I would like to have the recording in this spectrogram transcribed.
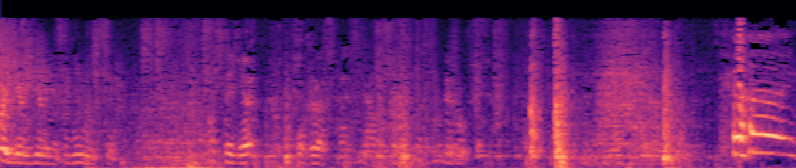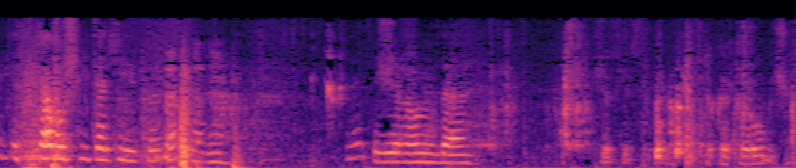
Ой-ой-ой, поднимите. Это я ужасно сделал. Сейчас я соберу все. Камушки какие-то. Да, да, да. Это ерунда. Сейчас есть такая коробочка.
